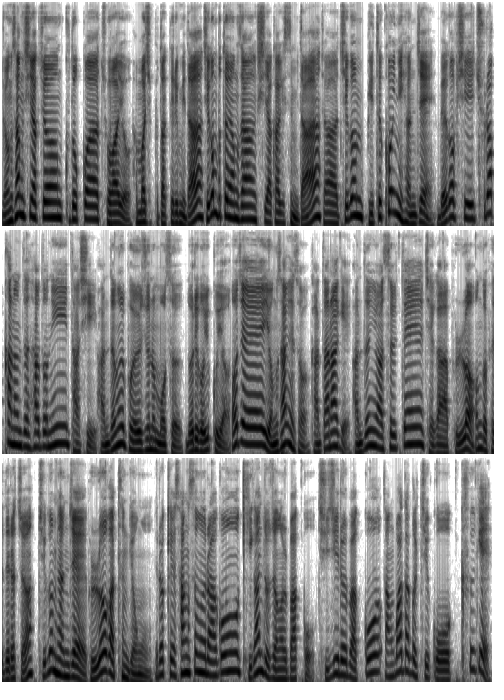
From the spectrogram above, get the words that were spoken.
영상 시작 전 구독과 좋아요 한 번씩 부탁드립니다. 지금부터 영상 시작하겠습니다. 자, 지금 비트코인이 현재 맥없이 추락하는 듯 하더니 다시 반등을 보여주는 모습 노리고 있고요. 어제 영상에서 간단하게 반등이 왔을 때 제가 블러 언급해드렸죠. 지금 현재 블러 같은 경우 이렇게 상승을 하고 기간 조정을 받고 지지를 받고 쌍바닥을 찍고 크게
